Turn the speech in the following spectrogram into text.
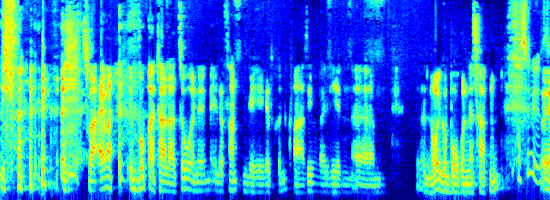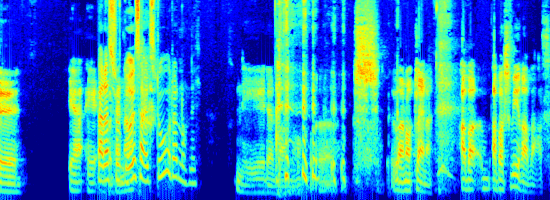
Ich, ich war einmal im Wuppertaler Zoo in dem Elefantengehege drin quasi, weil die ein ähm, Neugeborenes hatten. Ach süß. Äh, ja, ey, war das schon danach, größer als du oder noch nicht? Nee, der war noch, äh, war noch kleiner. Aber, aber schwerer war's.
